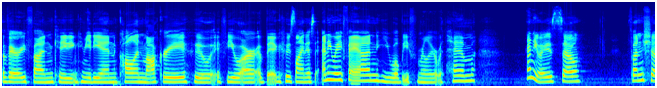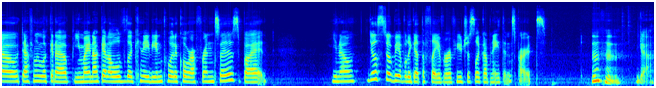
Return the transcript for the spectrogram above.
a very fun Canadian comedian, Colin Mochrie, who, if you are a big Whose Line Is Anyway fan, you will be familiar with him. Anyways, so fun show. Definitely look it up. You might not get all of the Canadian political references, but you know, you'll still be able to get the flavor if you just look up Nathan's parts. Mm hmm. Yeah.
